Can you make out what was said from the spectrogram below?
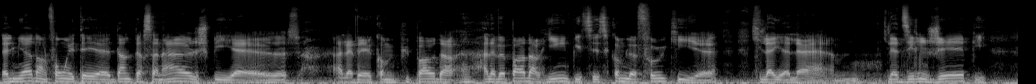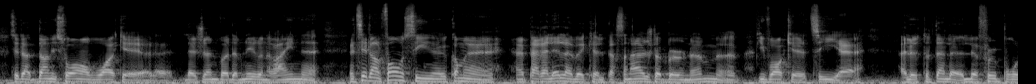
la lumière dans le fond était dans le personnage puis elle avait comme plus peur de, elle avait peur de rien puis c'est comme le feu qui, la, qui la dirigeait puis dans, l'histoire, on voit que la, jeune va devenir une reine. Mais tu sais, dans le fond, c'est euh, comme un, parallèle avec le personnage de Burnham. Euh, puis voir que, tu sais, elle, a tout le temps le, feu pour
